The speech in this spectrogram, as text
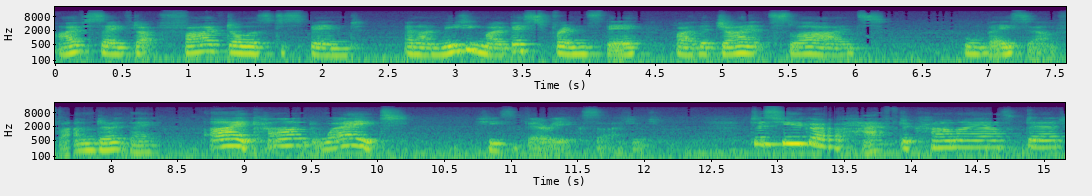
I've saved up $5 to spend and I'm meeting my best friends there by the giant slides. Well, they sound fun, don't they? I can't wait. She's very excited. Does Hugo have to come? I asked Dad.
